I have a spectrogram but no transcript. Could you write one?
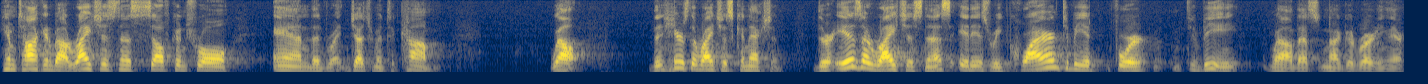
Him talking about righteousness, self control, and the judgment to come. Well, the, here's the righteous connection. There is a righteousness. It is required to be for to be well, that's not good wording there.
